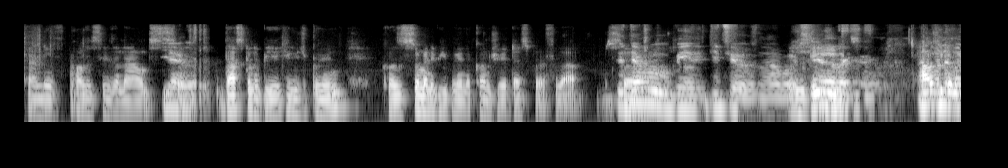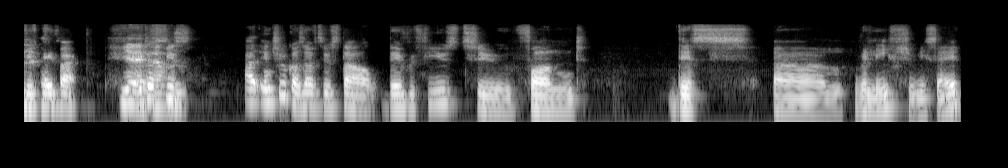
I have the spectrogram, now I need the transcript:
kind of policies announced. Yeah. So that's gonna be a huge boon because so many people in the country are desperate for that. The So devil will be in the details now. but Indeed. like, uh, how's he gonna be paid back? Yeah, because um, uh, in true conservative style, they've refused to fund this um, relief, should we say,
